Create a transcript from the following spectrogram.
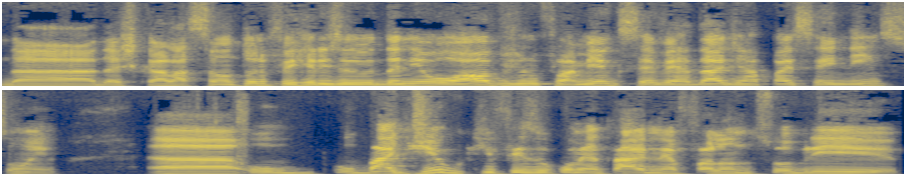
da, da escalação. Antônio Ferreira diz Daniel Alves no Flamengo, se é verdade, rapaz, isso aí nem sonho. Uh, o, o Badigo, que fez o comentário, né, falando sobre,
